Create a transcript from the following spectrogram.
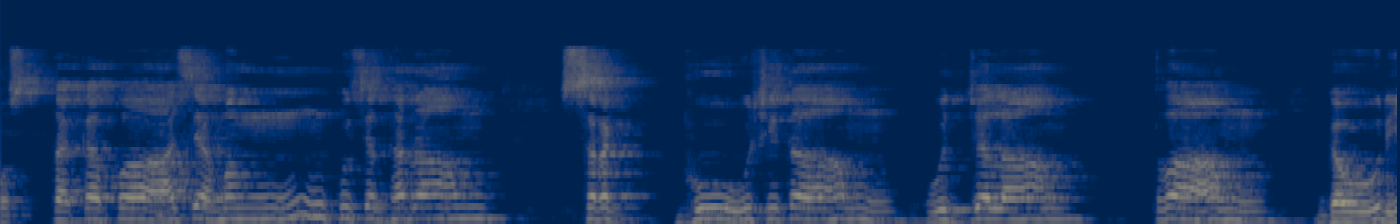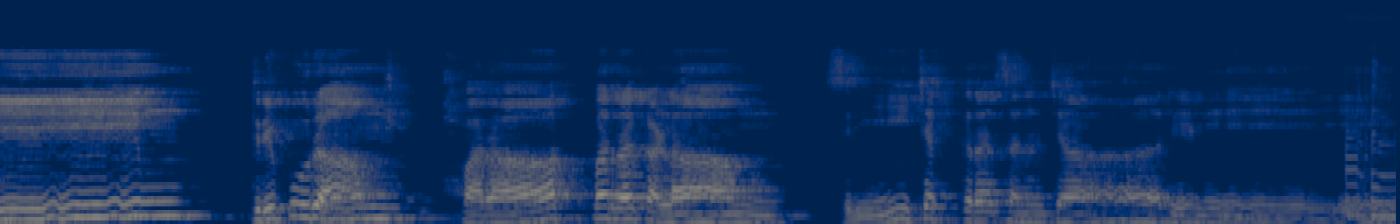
పుస్తకపాశమంకుశధరాం స్రగ్భూషితాం ఉజ్జలాం త్వాం గౌరీం త్రిపురాం పరాత్పరకళాం. श्रीचक्र श्रीचक्रसञ्चारिणी।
